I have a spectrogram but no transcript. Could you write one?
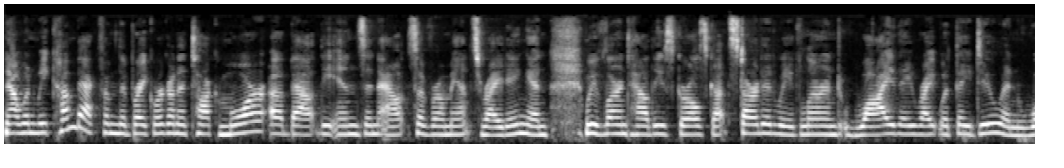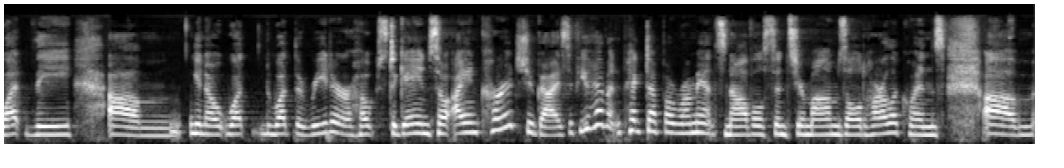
Now, when we come back from the break, we're going to talk more about the ins and outs of romance writing. And we've learned how these girls got started. We've learned why they write what they do and what the, um, you know, what, what the reader hopes to gain. So I encourage you guys, if you haven't picked up a romance novel since your mom's old Harlequins, um,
